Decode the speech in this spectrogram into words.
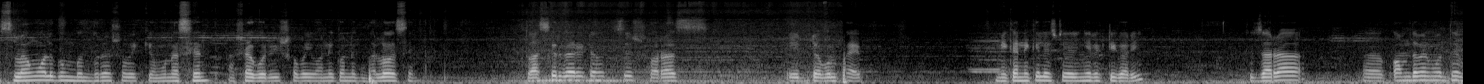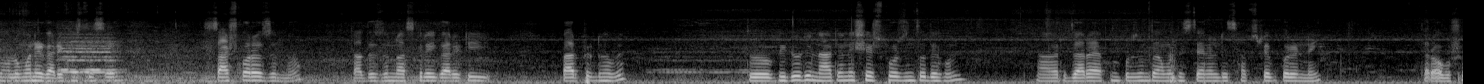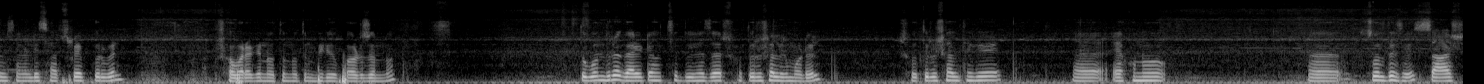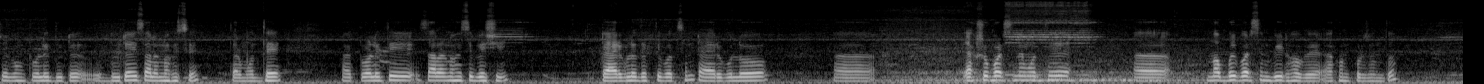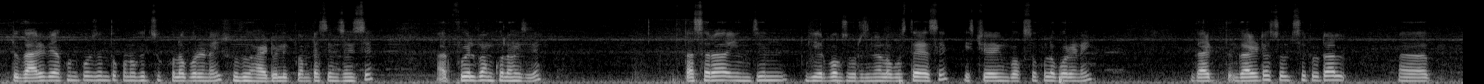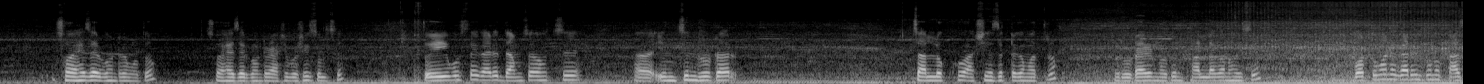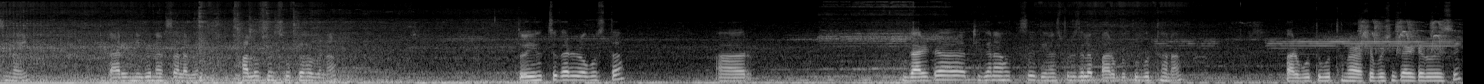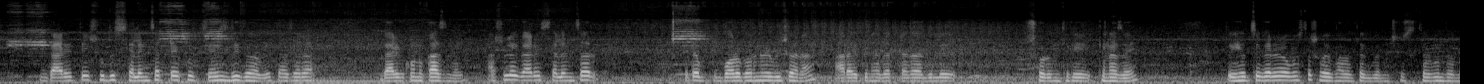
আসসালামু আলাইকুম বন্ধুরা, সবাই কেমন আছেন? আশা করি সবাই অনেক অনেক ভালো আছেন। তো আজকের গাড়িটা হচ্ছে Swaraj eight double five, mechanical স্টিয়ারিংয়ের একটি গাড়ি। তো যারা কম দামের মধ্যে ভালো মানের গাড়ি খুঁজতেছেন, চাষ করার জন্য, তাদের জন্য আজকের এই গাড়িটি পারফেক্ট হবে। তো ভিডিওটি না টেনে শেষ পর্যন্ত দেখুন। আর যারা এখন পর্যন্ত আমাদের চ্যানেলটি সাবস্ক্রাইব করেন নাই তারা অবশ্যই চ্যানেলটি সাবস্ক্রাইব করবেন সবার আগে নতুন নতুন ভিডিও পাওয়ার জন্য। তো বন্ধুরা, গাড়িটা হচ্ছে দুই হাজার সতেরো সালের মডেল। সতেরো সাল থেকে এখনও চলতেছে। চাষ এবং ট্রলি দুটো, দুইটাই চালানো হয়েছে। তার মধ্যে ট্রলিতে চালানো হয়েছে বেশি। টায়ারগুলো দেখতে পাচ্ছেন। টায়ারগুলো একশো পার্সেন্টের মধ্যে নব্বই পার্সেন্ট বিট হবে এখন পর্যন্ত। তো গাড়ির এখন পর্যন্ত কোনো কিছু খোলা পড়ে নাই, শুধু হাইড্রোলিক পাম্পটা চেঞ্জ হয়েছে আর ফুয়েল পাম্প খোলা হয়েছে। তাছাড়া ইঞ্জিন গিয়ার বক্স অরিজিনাল অবস্থায় আছে স্টিয়ারিং বক্সও খোলা পড়ে নাই। গাড়ি, গাড়িটা চলছে টোটাল ছয় হাজার ঘণ্টার মতো, ছয় হাজার ঘণ্টার আশেপাশেই চলছে। তো এই অবস্থায় গাড়ির দাম চাওয়া হচ্ছে ইঞ্জিন রোটার চার লক্ষ আশি হাজার টাকা মাত্র। রোটারে নতুন ফাল লাগানো হয়েছে। বর্তমানে গাড়ির কোনো কাজ নাই। গাড়ি নিবেন আর চালাবেন ভালো চেঞ্জ করতে হবে না। তো এই হচ্ছে গাড়ির অবস্থা। আর গাড়িটা ঠিকানা হচ্ছে দিনাজপুর জেলা পার্বতীপুর থানা। পার্বতীপুর থানার আশেপাশে গাড়িটা রয়েছে। গাড়িতে শুধু স্যালেন্সারটা একটু চেঞ্জ দিতে হবে, তাছাড়া গাড়ির কোনো কাজ নেই। আসলে গাড়ির স্যালেন্সার এটা বড় ধরনের বিষয় না। আড়াই তিন হাজার টাকা দিলে শোরুম থেকে কেনা যায়। তো এই হচ্ছে গাড়ির অবস্থা। সবাই ভালো থাকবেন, সুস্থ থাকবেন, ধন্যবাদ।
